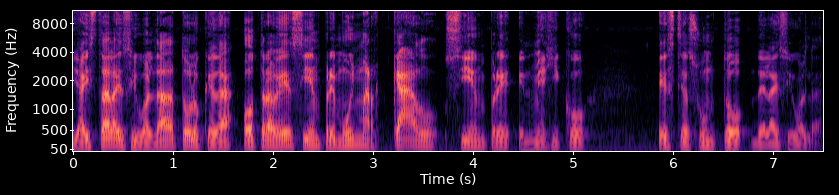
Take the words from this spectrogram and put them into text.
y ahí está la desigualdad a todo lo que da. Otra vez, siempre muy marcado, siempre en México, este asunto de la desigualdad.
